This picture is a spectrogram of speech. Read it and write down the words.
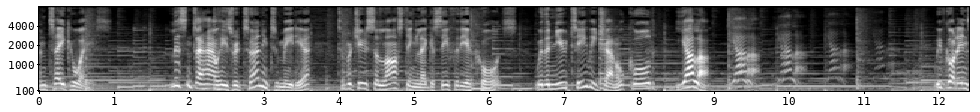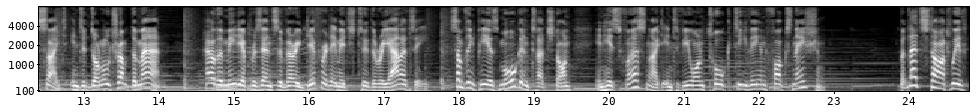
and takeaways. Listen to how he's returning to media to produce a lasting legacy for the Accords with a new TV channel called Yalla. Yalla. Yalla. Yalla. We've got insight into Donald Trump the man, how the media presents a very different image to the reality, something Piers Morgan touched on in his first night interview on Talk TV and Fox Nation. But let's start with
